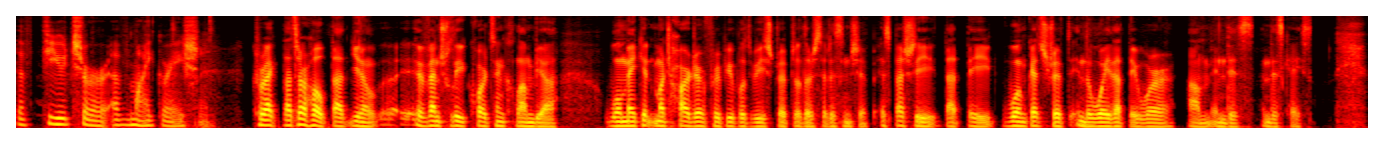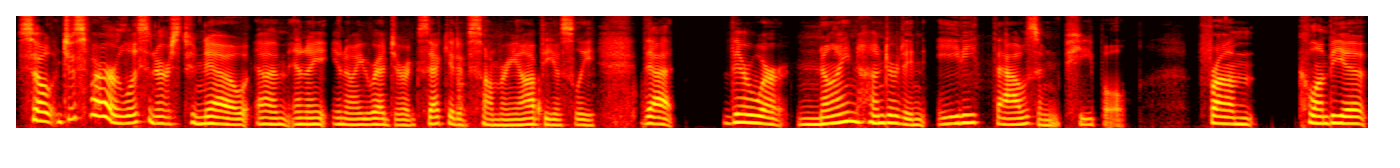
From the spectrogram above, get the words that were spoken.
the future of migration. Correct. That's our hope that, you know, eventually courts in Colombia will make it much harder for people to be stripped of their citizenship, especially that they won't get stripped in the way that they were um, in this in this case. So, just for our listeners to know, um, and I, you know, I read your executive summary, obviously, that there were 980,000 people from Colombia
